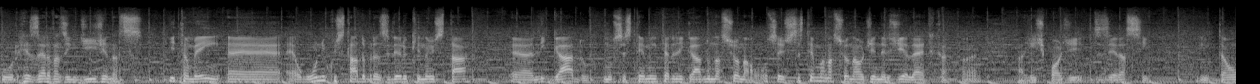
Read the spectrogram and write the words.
por reservas indígenas e também é, é, o único estado brasileiro que não está é, ligado no sistema interligado nacional, ou seja, sistema nacional de energia elétrica, né? a gente pode dizer assim. Então,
